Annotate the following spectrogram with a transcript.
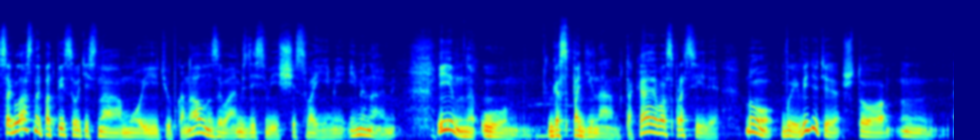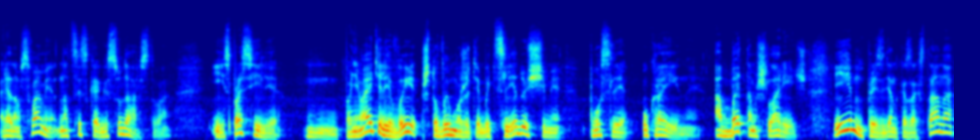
Согласны? Подписывайтесь на мой YouTube канал. Называем здесь вещи своими именами. И у господина Такаева спросили, ну, вы видите, что рядом с вами нацистское государство? И спросили, понимаете ли вы, что вы можете быть следующими после Украины? Об этом шла речь. И президент Казахстана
